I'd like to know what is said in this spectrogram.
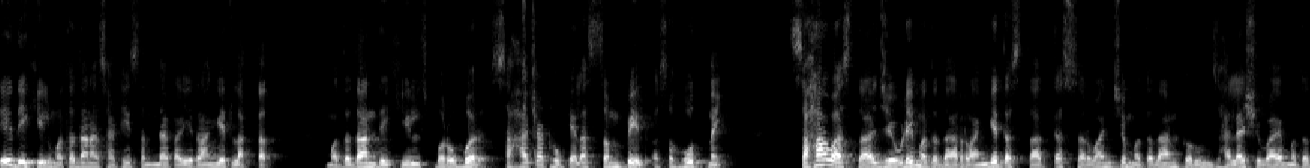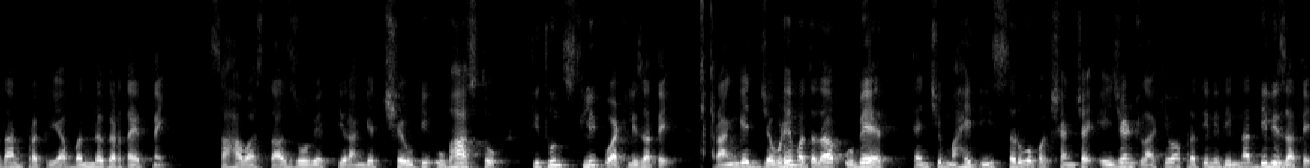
ते देखील मतदानासाठी संध्याकाळी रांगेत लागतात. मतदान देखील बरोबर सहाच्या ठोक्याला संपेल असं होत नाही. सहा वाजता जेवढे मतदार रांगेत असतात त्या सर्वांचे मतदान करून झाल्याशिवाय मतदान प्रक्रिया बंद करता येत नाही. सहा वाजता जो व्यक्ती रांगेत शेवटी उभा असतो तिथून स्लिप वाटली जाते. रांगेत जेवढे मतदार उभे आहेत त्यांची माहिती सर्व पक्षांच्या एजंटला किंवा प्रतिनिधींना दिली जाते.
